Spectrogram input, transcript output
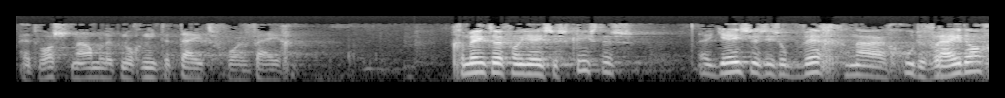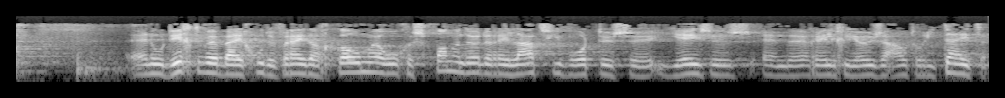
Het was namelijk nog niet de tijd voor vijgen. Gemeente van Jezus Christus, Jezus is op weg naar Goede Vrijdag. En hoe dichter we bij Goede Vrijdag komen, hoe gespannender de relatie wordt tussen Jezus en de religieuze autoriteiten.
